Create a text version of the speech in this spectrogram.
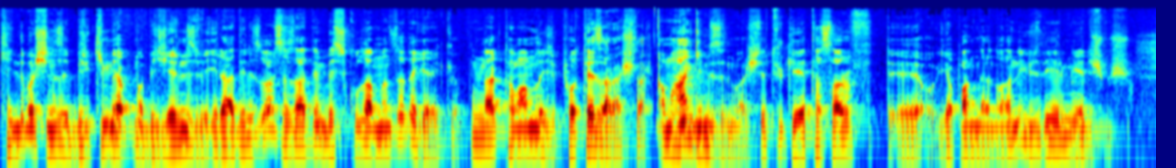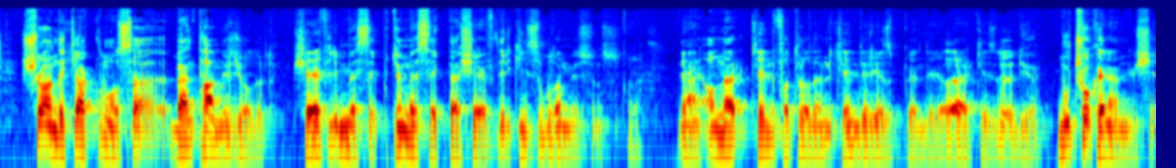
kendi başınıza birikim yapma beceriniz ve iradeniz varsa zaten BES'i kullanmanıza da gerek yok. Bunlar tamamlayıcı, protez araçlar. Ama hangimizin var? İşte Türkiye'ye tasarruf e, yapanların oranı %20'ye düşmüş. Şu andaki aklım olsa ben tamirci olurdum. Şerefli bir meslek. Bütün meslekler şereflidir. İkincisi bulamıyorsunuz. Yani onlar kendi faturalarını kendileri yazıp gönderiyorlar. Herkes de ödüyor. Bu çok önemli bir şey.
